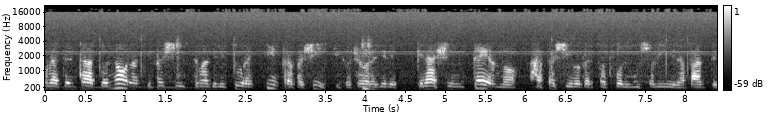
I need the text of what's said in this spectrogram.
un attentato non antifascista ma addirittura intrafascistico, cioè vuol dire che nasce interno al fascismo per far fuori Mussolini da parte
